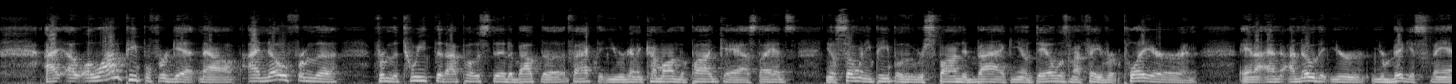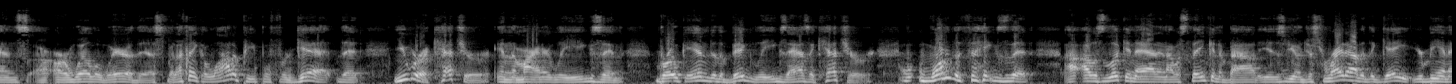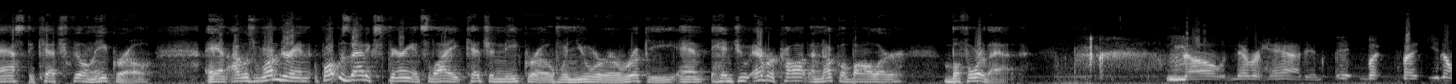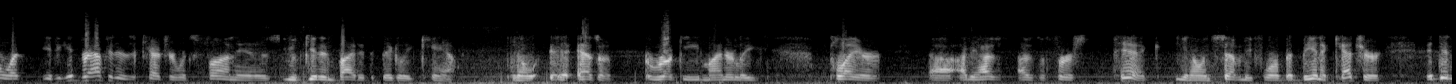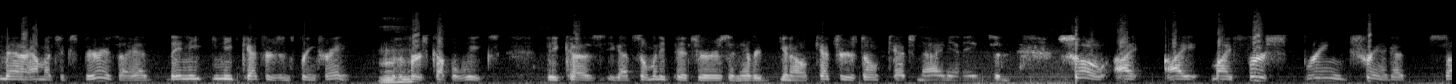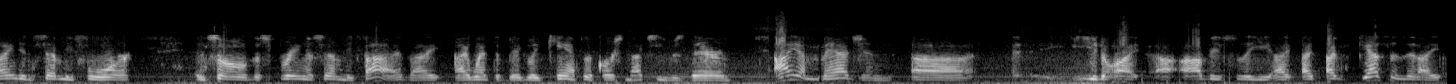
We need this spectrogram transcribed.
a lot of people forget now. I know from the from the tweet that I posted about the fact that you were going to come on the podcast, I had you know so many people who responded back. You know, Dale was my favorite player, and and I, and I know that your your biggest fans are, are well aware of this. But I think a lot of people forget that you were a catcher in the minor leagues and broke into the big leagues as a catcher. One of the things that I was looking at and I was thinking about is you know just right out of the gate you're being asked to catch Phil Niekro. And I was wondering, what was that experience like catching Niekro when you were a rookie? And had you ever caught a knuckleballer before that? No, never had. And it, but but you know what? If you get drafted as a catcher, what's fun is you get invited to big league camp. You know, as a rookie minor league player. Uh, I mean, I was I was the first pick, you know, in '74. But being a catcher, it didn't matter how much experience I had. They need you need catchers in spring training mm-hmm. for the mm-hmm. first couple weeks because you got so many pitchers and every you know catchers don't catch nine innings and so I I my first spring training I got signed in '74. And so the spring of '75, I I went to big league camp. And of course, Knucksie was there. And I imagine, uh, you know, I uh, obviously I, I I'm guessing that I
